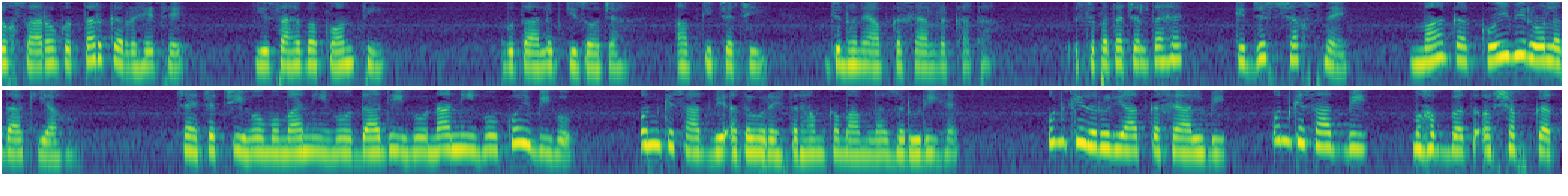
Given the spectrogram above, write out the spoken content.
رخساروں کو تر کر رہے تھے۔ یہ صاحبہ کون تھی؟ ابو طالب کی زوجہ، آپ کی چچی، جنہوں نے آپ کا خیال رکھا تھا۔ اس سے پتا چلتا ہے کہ جس شخص نے ماں کا کوئی بھی رول ادا کیا ہو چاہے چچی ہو، ممانی ہو، دادی ہو، نانی ہو، کوئی بھی ہو، ان کے ساتھ بھی ادب اور احترام کا معاملہ ضروری ہے۔ ان کی ضروریات کا خیال بھی، ان کے ساتھ بھی محبت اور شفقت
